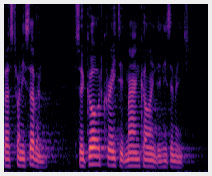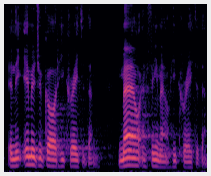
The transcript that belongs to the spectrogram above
verse 27. So God created mankind in his image. In the image of God, he created them. Male and female, he created them.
